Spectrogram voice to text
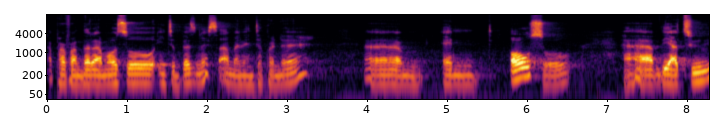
Apart from that, I'm also into business. I'm an entrepreneur. Um, and also, um, there are two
